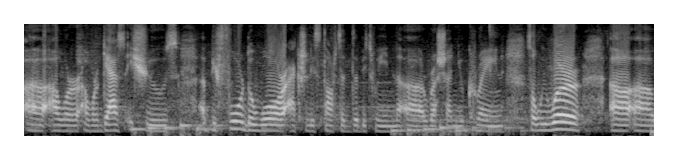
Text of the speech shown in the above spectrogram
uh, our, our gas issues uh, before the war actually started between uh, Russia and Ukraine. So we were, uh, uh,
